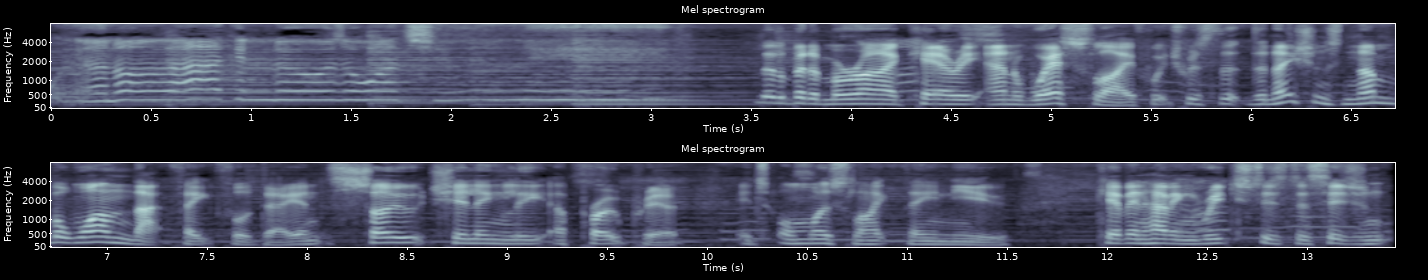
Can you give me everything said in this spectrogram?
when all I can do is watch you leave? A little bit of Mariah Carey and Westlife, which was the, the nation's number one that fateful day and so chillingly appropriate. It's almost like they knew. Kevin, having reached his decision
